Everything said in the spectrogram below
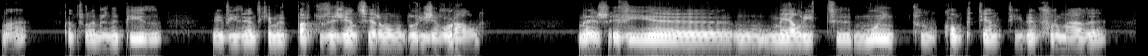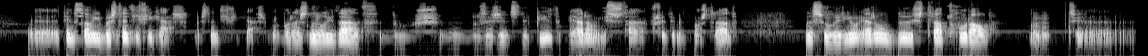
não é? Quando falamos na PID, é evidente que a maior parte dos agentes eram de origem rural, mas havia uma elite muito competente e bem formada, eh, atenção, e bastante eficaz, bastante eficaz. Embora a generalidade dos, dos agentes da PID eram, isso está perfeitamente demonstrado, na sua maioria eram de extrato rural. Uhum. Uh,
